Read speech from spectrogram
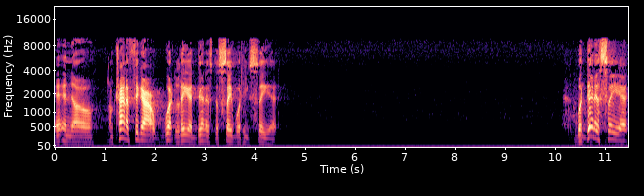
And uh, I'm trying to figure out what led Dennis to say what he said. But Dennis said,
